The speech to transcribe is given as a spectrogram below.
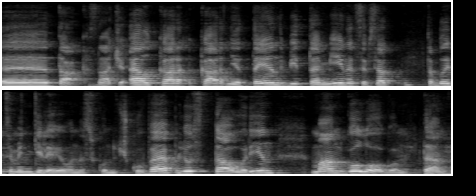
Е, так, значить, L-карнітин, вітаміни, це вся таблиця Менделєєва на секундочку. В плюс таурін, манголого. Так.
